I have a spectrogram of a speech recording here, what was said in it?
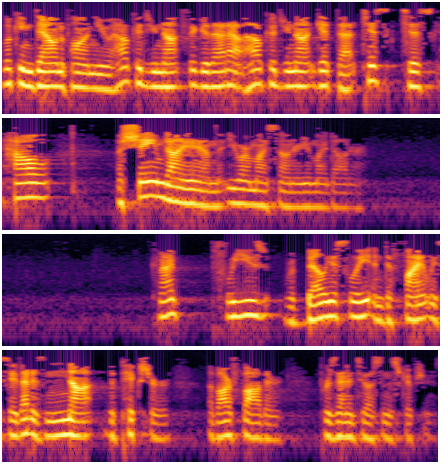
looking down upon you. How could you not figure that out? How could you not get that? Tisk, tisk, how ashamed I am that you are my son or you my daughter. Can I please rebelliously and defiantly say that is not the picture of our Father presented to us in the Scriptures?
